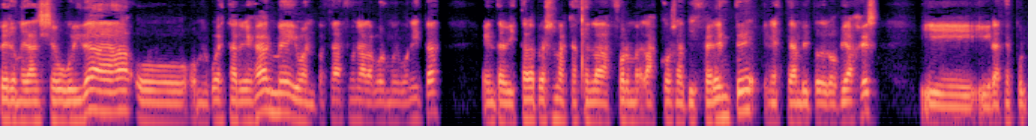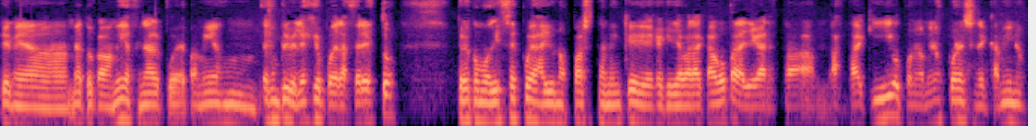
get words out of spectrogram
pero me dan seguridad o, o, me cuesta arriesgarme y bueno, entonces hace una labor muy bonita entrevistar a personas que hacen las, las cosas diferentes en este ámbito de los viajes y, gracias porque me ha, tocado a mí. Al final, pues para mí es un, es un, privilegio poder hacer esto, pero como dices, pues hay unos pasos también que, que hay que llevar a cabo para llegar hasta, hasta aquí o por lo menos ponerse en el camino.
